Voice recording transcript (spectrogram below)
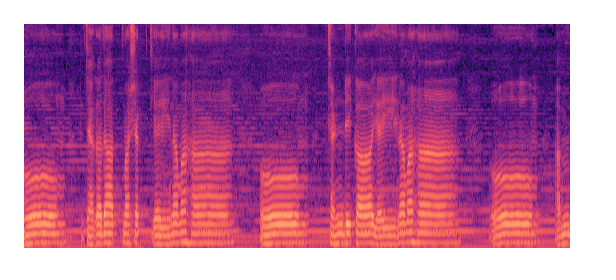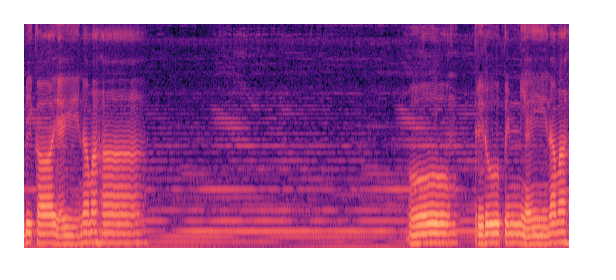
ॐ जगदात्मशक्त्यै नमः। ॐ चण्डिकायै नमः। ॐ अम्बिकायै नमः। ॐ त्रिरूपिण्यै नमः।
